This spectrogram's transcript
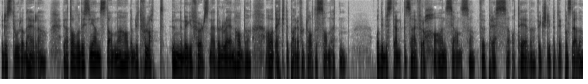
I det store og det hele, ved at alle disse gjenstandene hadde blitt forlatt, underbygget følelsen Edel og hadde av at ekteparet fortalte sannheten, og de bestemte seg for å ha en seanse før presse og TV fikk slippe til på stedet.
